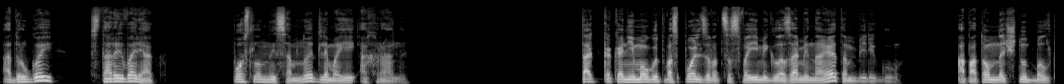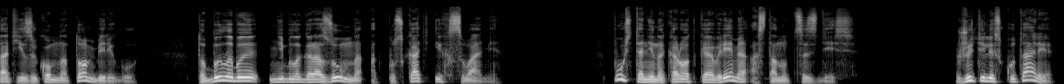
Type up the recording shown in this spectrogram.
а другой старый варяг, посланный со мной для моей охраны. Так как они могут воспользоваться своими глазами на этом берегу, а потом начнут болтать языком на том берегу, то было бы неблагоразумно отпускать их с вами. Пусть они на короткое время останутся здесь. Жители Скутари,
